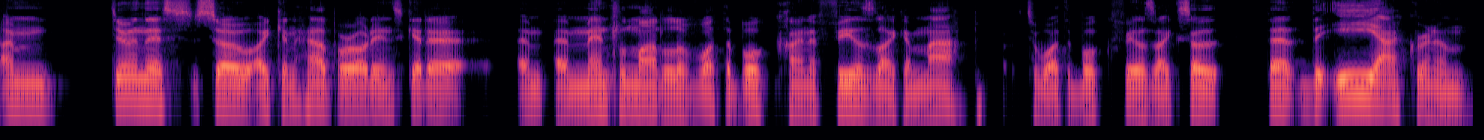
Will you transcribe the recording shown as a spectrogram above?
I'm doing this so i can help our audience get a, a, a mental model of what the book kind of feels like a map to what the book feels like. So the the e acronym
